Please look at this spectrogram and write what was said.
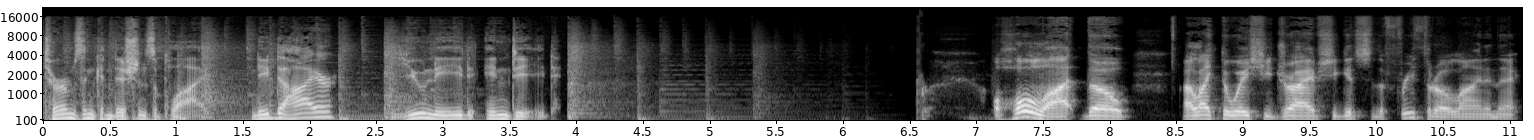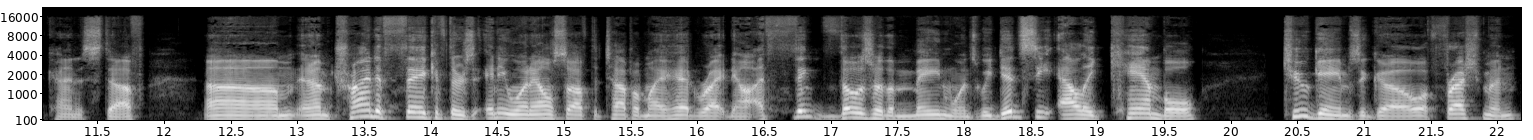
Terms and conditions apply. Need to hire? You need Indeed. A whole lot, though. I like the way she drives. She gets to the free throw line and that kind of stuff. Um, and I'm trying to think if there's anyone else off the top of my head right now. I think those are the main ones. We did see Allie Campbell two games ago, a freshman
